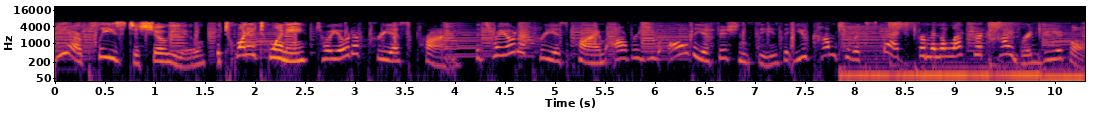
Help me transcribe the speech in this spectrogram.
We are pleased to show you the 2020 Toyota Prius Prime. The Toyota Prius Prime offers you all the efficiencies that you come to expect from an electric hybrid vehicle.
